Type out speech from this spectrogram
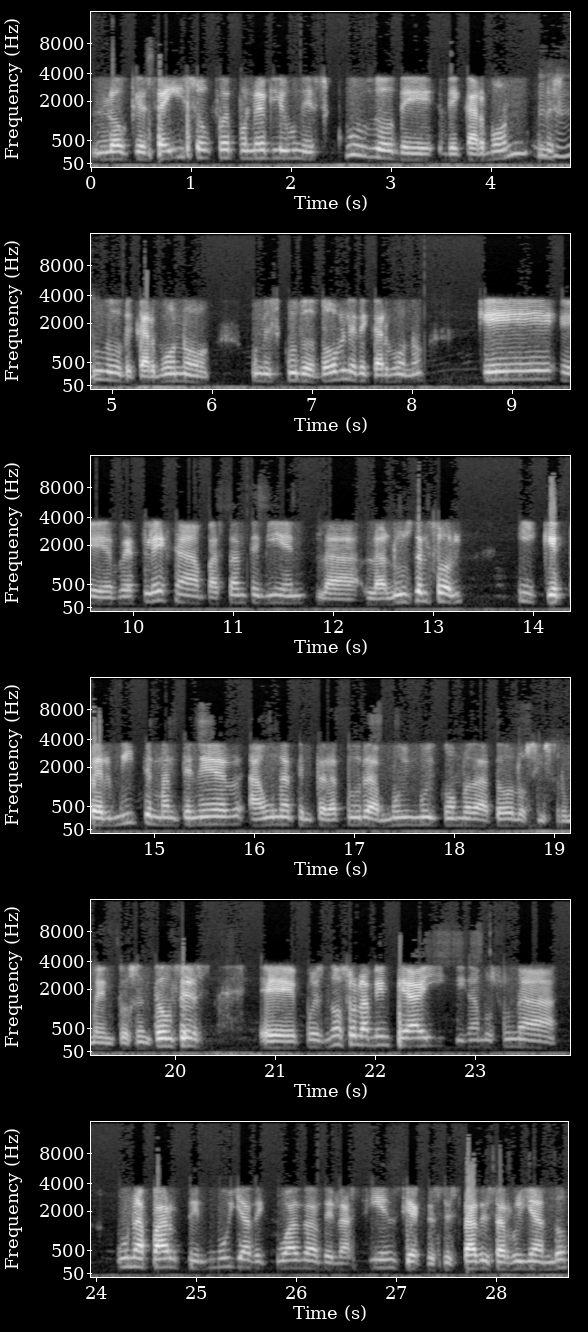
lo que se hizo fue ponerle un escudo de, de carbón, un escudo de carbono, un escudo doble de carbono, que eh, refleja bastante bien la, la luz del sol y que permite mantener a una temperatura muy muy cómoda a todos los instrumentos. Entonces eh, pues no solamente hay digamos una una parte muy adecuada de la ciencia que se está desarrollando,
